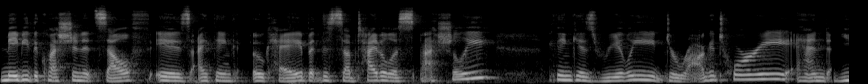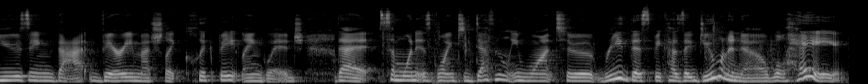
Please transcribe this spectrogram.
maybe the question itself is, I think, okay, but the subtitle especially think is really derogatory and using that very much like clickbait language that someone is going to definitely want to read this because they do want to know, well, hey,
